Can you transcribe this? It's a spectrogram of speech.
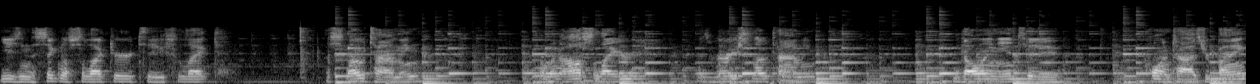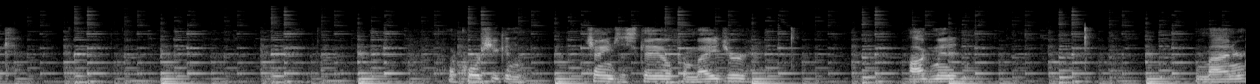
using the signal selector to select a slow timing from an oscillator is very slow timing going into quantizer bank. Of course you can change the scale from major, augmented, minor,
